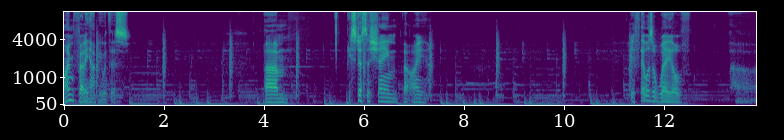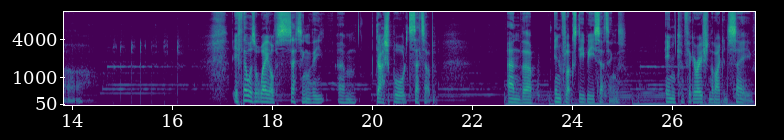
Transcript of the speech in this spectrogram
I'm fairly happy with this. Um, it's just a shame that I. If there was a way of. Uh, if there was a way of setting the um, dashboard setup and the InfluxDB settings in configuration that I can save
